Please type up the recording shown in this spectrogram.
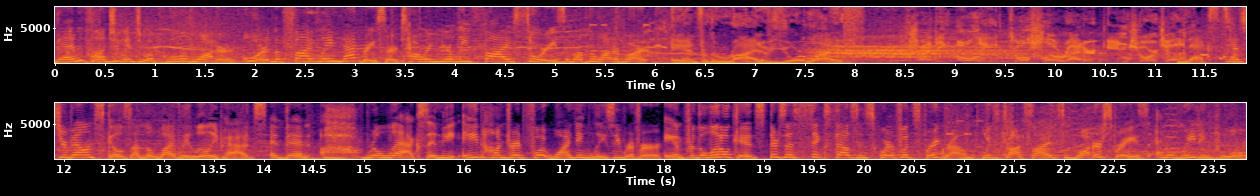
then plunge you into a pool of water, or the five lane mat racer towering nearly five stories above the water park. And for the ride of your life, try the only dual flow rider in Georgia. Next, test your balance skills on the lively lily pads, and then ah, relax in the 800 foot winding lazy river. And for the little kids, there's a 6,000 square foot spray ground with tot slides, water sprays, and a wading pool.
